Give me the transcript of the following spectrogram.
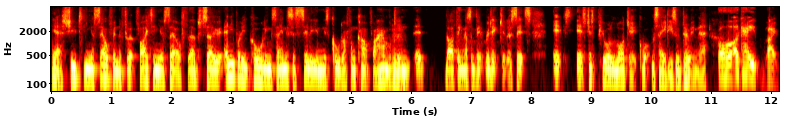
yeah, shooting yourself in the foot, fighting yourself. Uh, so anybody calling saying this is silly and this called off on can't fight Hamilton, mm. it, I think that's a bit ridiculous. It's it's it's just pure logic what Mercedes were doing there. Oh, okay, right.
